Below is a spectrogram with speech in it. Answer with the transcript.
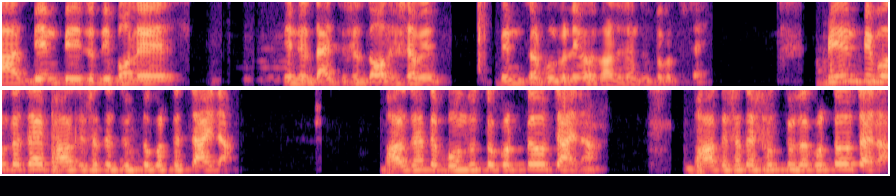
আর বিএনপি যদি বলে বিএনপির দায়িত্বশীল দল হিসাবে বিএনপি তো আর বলবেন না এভাবে ভারতের সঙ্গে যুদ্ধ করতে চাই বিএনপি বলতে চায় ভারতের সাথে যুদ্ধ করতে চায় না। ভারতের সাথে বন্ধুত্ব করতেও চায় না। ভারতের সাথে শত্রুতা করতেও চায় না।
